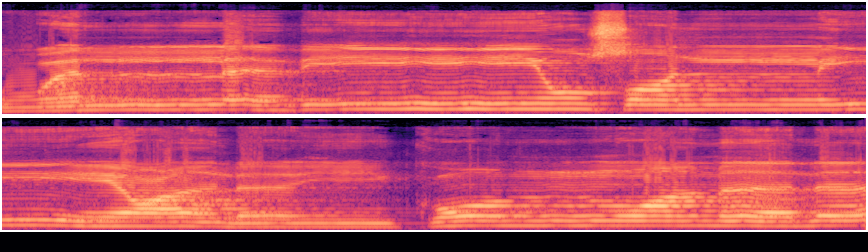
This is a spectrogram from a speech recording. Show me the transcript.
والذي يصلي عليكم وملائكته.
